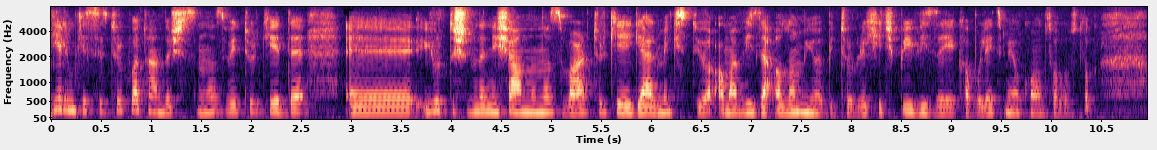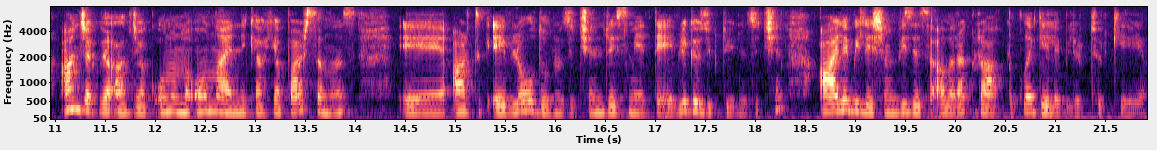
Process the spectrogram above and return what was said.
diyelim ki siz Türk vatandaşısınız ve Türkiye'de e, yurt dışında nişanlınız var. Türkiye'ye gelmek istiyor ama vize alamıyor bir türlü. Hiçbir vizeyi kabul etmiyor konsolosluk. Ancak ve ancak onunla online nikah yaparsanız e, artık evli olduğunuz için, resmiyette evli gözüktüğünüz için aile birleşim vizesi alarak rahatlıkla gelebilir Türkiye'ye.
